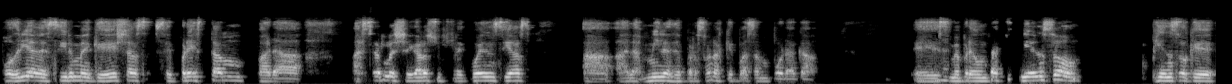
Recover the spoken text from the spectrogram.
podría decirme que ellas se prestan para hacerle llegar sus frecuencias a, las miles de personas que pasan por acá. Eh, si me preguntas qué pienso, pienso que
